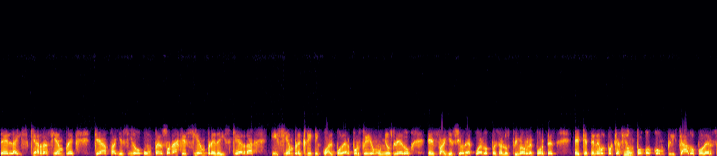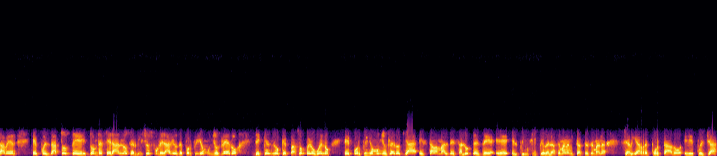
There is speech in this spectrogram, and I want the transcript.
de la izquierda siempre que ha fallecido, un personaje siempre de izquierda y siempre crítico al poder, Porfirio Muñoz Ledo, eh, falleció de acuerdo pues a los primeros reportes eh, que tenemos, porque ha sido un poco complicado poder saber eh, pues datos de dónde serán los servicios funerarios de Porfirio Muñoz Ledo, de qué es lo que pasó, pero bueno, Porfirio Muñoz Ledo ya estaba mal de salud desde el principio de la semana, mitad de semana, se había reportado pues ya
